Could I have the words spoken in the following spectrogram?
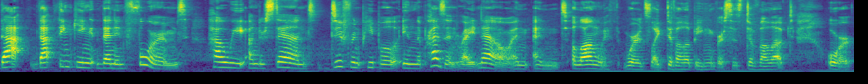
that that thinking then informs how we understand different people in the present right now and and along with words like developing versus developed or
